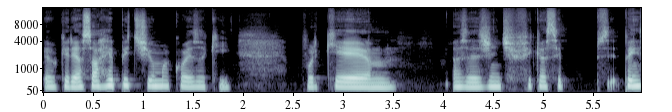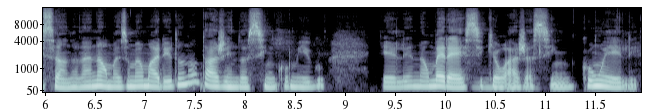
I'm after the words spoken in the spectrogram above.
eu queria só repetir uma coisa aqui. Porque às vezes a gente fica se pensando, né? Não, mas o meu marido não tá agindo assim comigo. Ele não merece que eu haja assim com ele.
